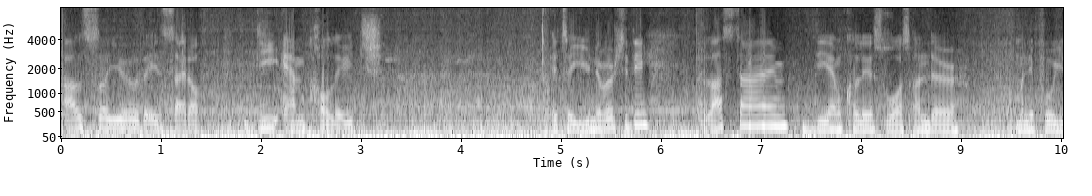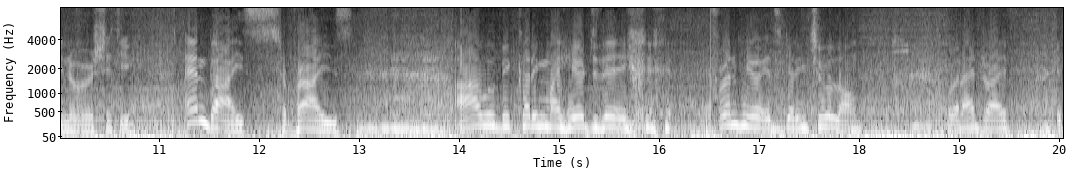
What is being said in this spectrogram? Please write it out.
I'll show you the inside of DM College. It's a university. Last time DM College was under Manipur University. And guys, surprise! I will be cutting my hair today. Front here it's getting too long. When I drive, it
